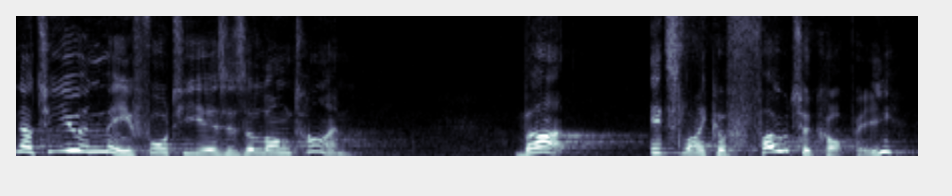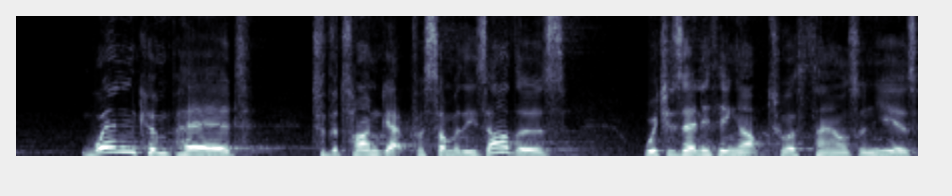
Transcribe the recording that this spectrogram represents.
Now, to you and me, 40 years is a long time. But it's like a photocopy when compared to the time gap for some of these others, which is anything up to a thousand years.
